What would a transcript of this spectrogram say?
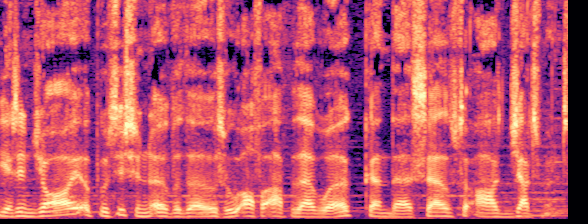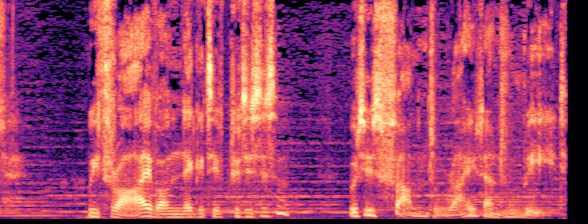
yet enjoy a position over those who offer up their work and their selves to our judgment we thrive on negative criticism, which is fun to write and to read.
